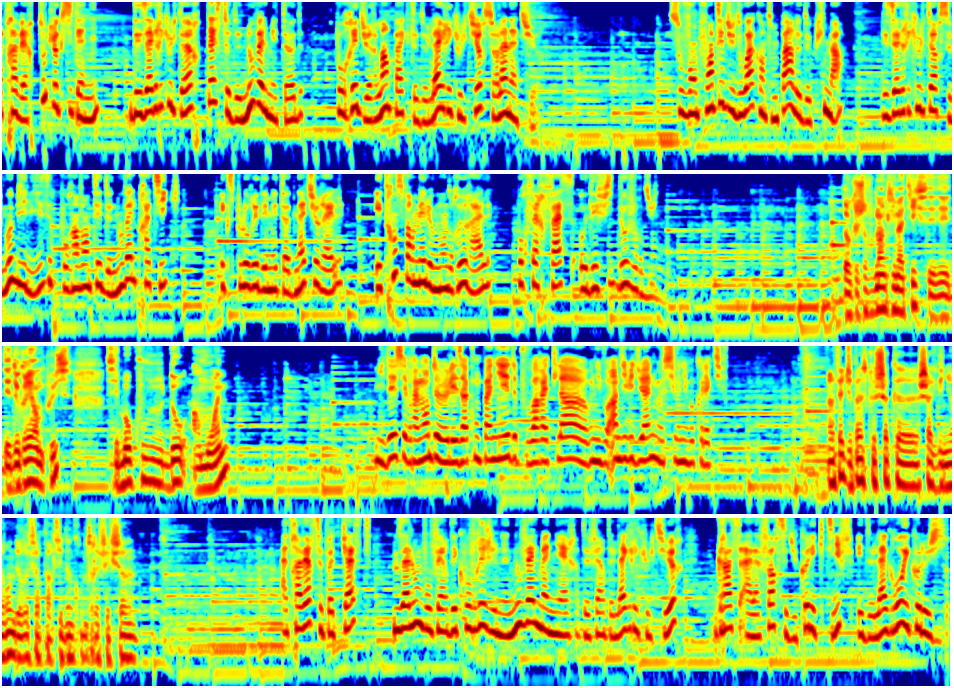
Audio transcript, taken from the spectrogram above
À travers toute l'Occitanie, des agriculteurs testent de nouvelles méthodes pour réduire l'impact de l'agriculture sur la nature. Souvent pointés du doigt quand on parle de climat, les agriculteurs se mobilisent pour inventer de nouvelles pratiques, explorer des méthodes naturelles et transformer le monde rural pour faire face aux défis d'aujourd'hui. Donc le chauffement climatique, c'est des degrés en plus, c'est beaucoup d'eau en moins. L'idée, c'est vraiment de les accompagner, de pouvoir être là au niveau individuel, mais aussi au niveau collectif. En fait, je pense que chaque, chaque vigneron devrait faire partie d'un groupe de réflexion. À travers ce podcast, nous allons vous faire découvrir une nouvelle manière de faire de l'agriculture grâce à la force du collectif et de l'agroécologie.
